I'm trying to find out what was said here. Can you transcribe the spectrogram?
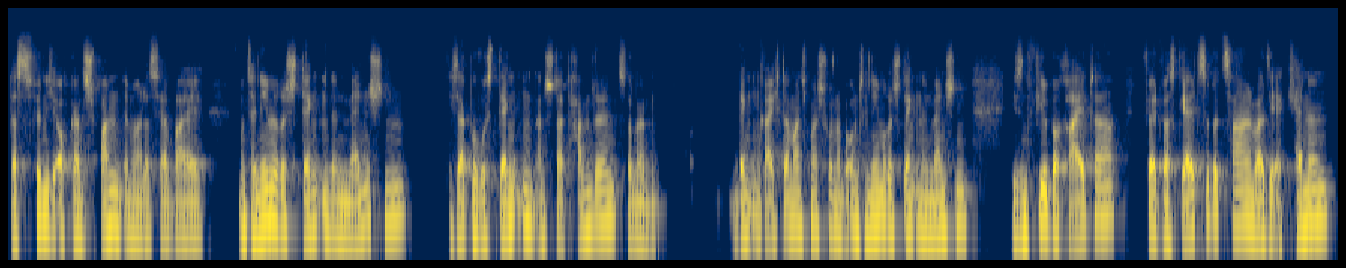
Das finde ich auch ganz spannend immer, dass ja bei unternehmerisch denkenden Menschen, ich sage bewusst denkend anstatt handelnd, sondern denken reicht da manchmal schon, aber unternehmerisch denkenden Menschen, die sind viel bereiter, für etwas Geld zu bezahlen, weil sie erkennen,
